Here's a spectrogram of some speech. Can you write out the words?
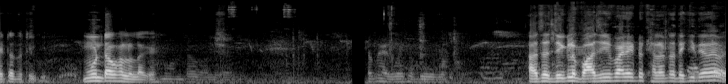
এটা তো ঠিকই। মনটাও ভালো লাগে। আচ্ছা যেগুলো বাজির পায়রা একটু খেলাটা দেখিয়ে দেওয়া যাবে?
